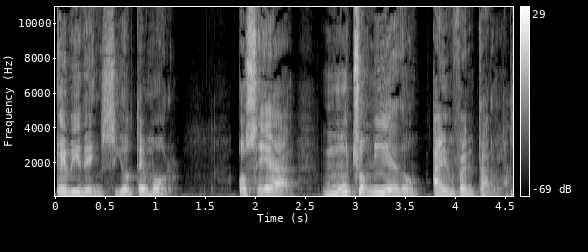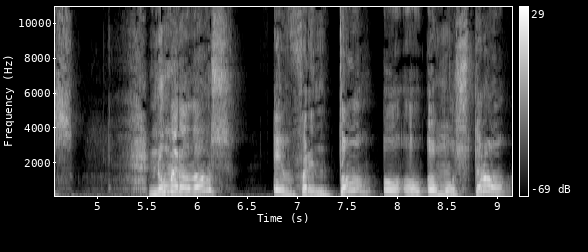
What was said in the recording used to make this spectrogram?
evidenció temor, o sea, mucho miedo a enfrentarlas. Número dos, enfrentó o, mostró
